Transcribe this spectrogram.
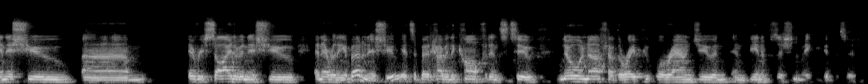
an issue, um, every side of an issue, and everything about an issue. It's about having the confidence to know enough, have the right people around you, and, and be in a position to make a good decision.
